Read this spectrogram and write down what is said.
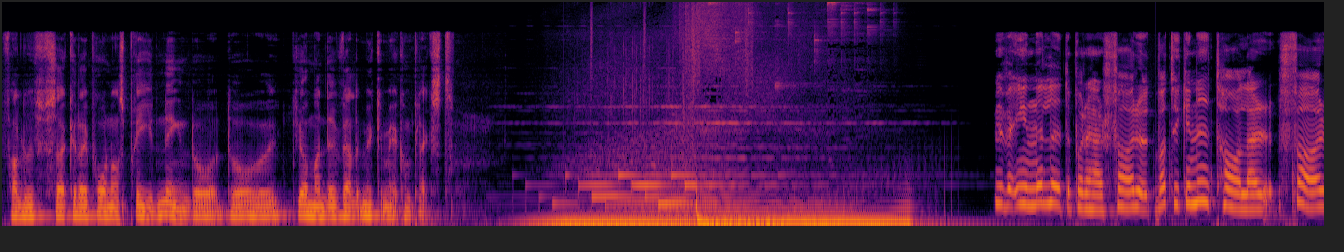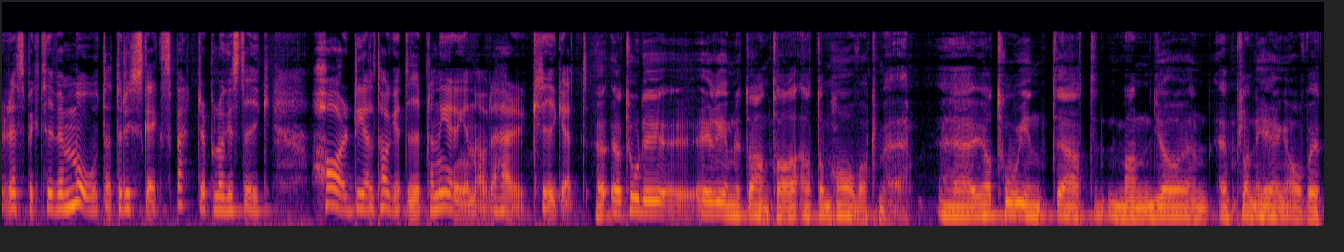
fall du försöker dig på någon spridning då, då gör man det väldigt mycket mer komplext. Vi var inne lite på det här förut. Vad tycker ni talar för respektive mot att ryska experter på logistik har deltagit i planeringen av det här kriget? Jag, jag tror det är rimligt att anta att de har varit med. Eh, jag tror inte att man gör en, en planering av ett,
